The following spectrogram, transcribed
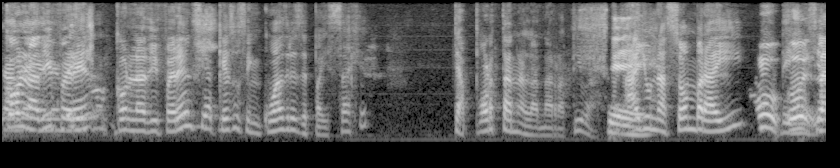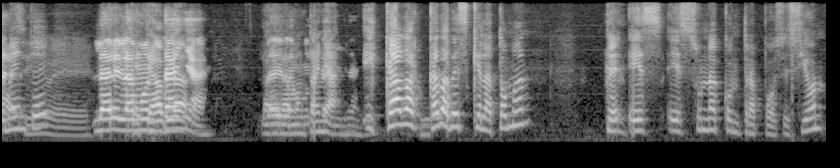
con la, con la diferencia que esos encuadres de paisaje te aportan a la narrativa. Hay una sombra ahí, uh, uh inicialmente. la, de la montaña. la, de, la, montaña. Y cada, cada vez que la toman, es, es una contraposición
